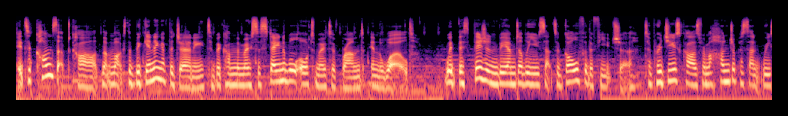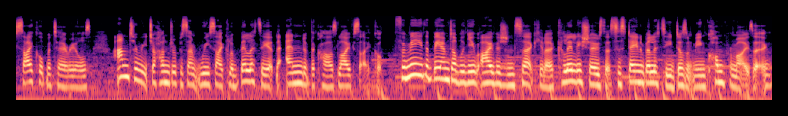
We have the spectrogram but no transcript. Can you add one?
It's a concept car that marks the beginning of the journey to become the most sustainable automotive brand in the world. With this vision, BMW sets a goal for the future to produce cars from 100% recycled materials and to reach 100% recyclability at the end of the car's life cycle. For me, the BMW iVision Circular clearly shows that sustainability doesn't mean compromising.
